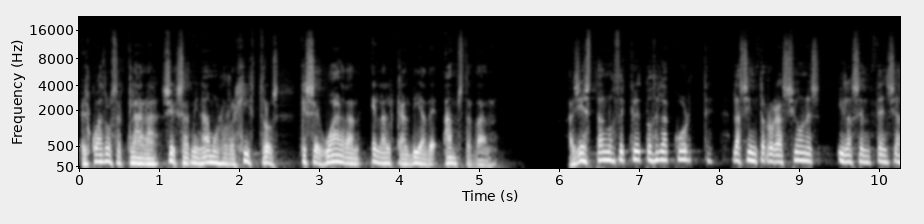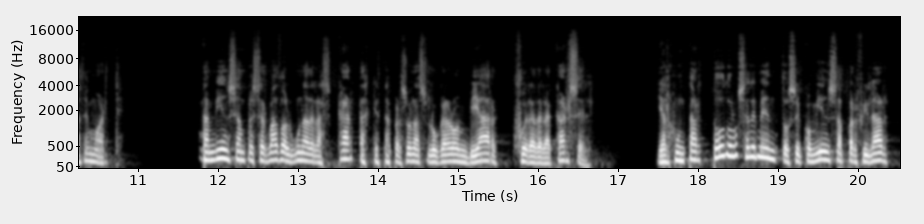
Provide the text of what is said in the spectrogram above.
El cuadro se aclara si examinamos los registros que se guardan en la alcaldía de Ámsterdam. Allí están los decretos de la corte, las interrogaciones y las sentencias de muerte. También se han preservado algunas de las cartas que estas personas lograron enviar fuera de la cárcel. Y al juntar todos los elementos se comienza a perfilar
